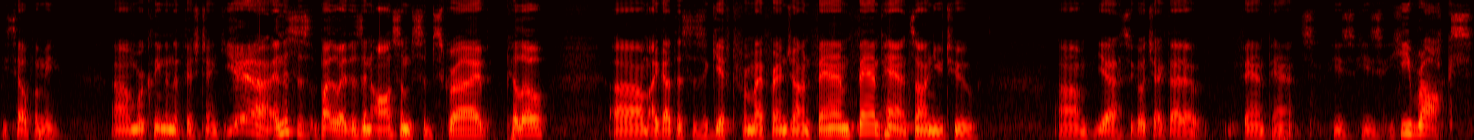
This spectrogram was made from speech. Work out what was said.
he's helping me. Um, we're cleaning the fish tank. Yeah, and this is, by the way, this is an awesome subscribe pillow. Um, I got this as a gift from my friend John Pham. Fam Pants on YouTube. Um, yeah, so go check that out. PhamPants. He's he's he rocks.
